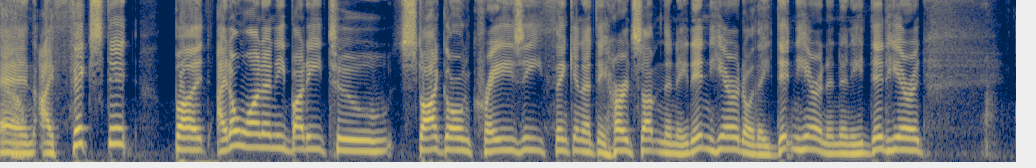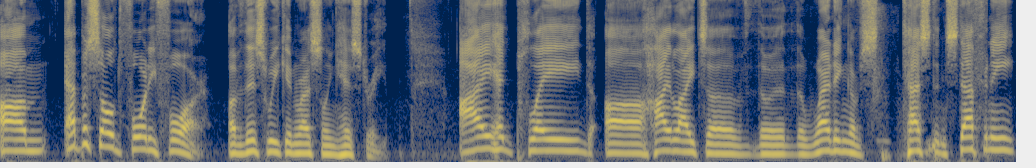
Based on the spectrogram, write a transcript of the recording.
and I fixed it. But I don't want anybody to start going crazy thinking that they heard something and they didn't hear it or they didn't hear it and then he did hear it. Um, episode 44 of This Week in Wrestling History. I had played uh, highlights of the, the wedding of Test and Stephanie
